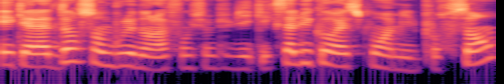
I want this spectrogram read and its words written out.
et qu'elle adore son boulot dans la fonction publique, et que ça lui correspond à 1000%,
